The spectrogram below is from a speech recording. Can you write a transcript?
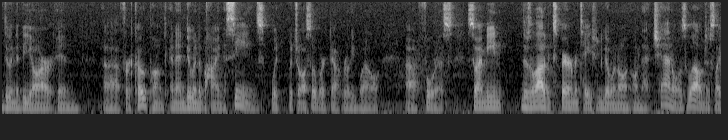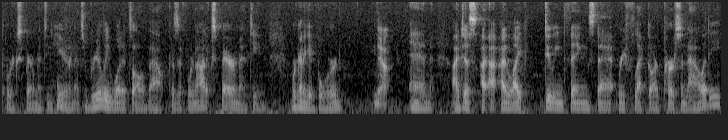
doing the VR in uh, for CodePunk, and then doing the behind the scenes, which which also worked out really well uh, for us. So I mean, there's a lot of experimentation going on on that channel as well, just like we're experimenting here, and that's really what it's all about. Because if we're not experimenting, we're going to get bored Yeah. and I just I, I like doing things that reflect our personality,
